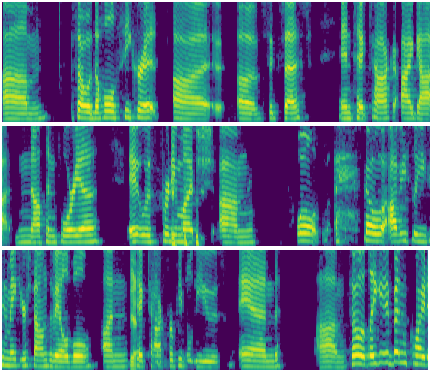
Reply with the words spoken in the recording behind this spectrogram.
Um, so the whole secret uh, of success in TikTok, I got nothing for you. It was pretty much, um, well, so obviously you can make your sounds available on Yeah. TikTok for people to use, and um, so like it'd been quite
